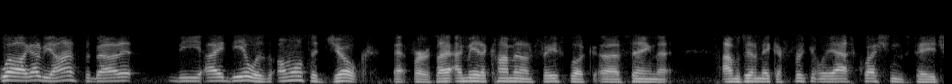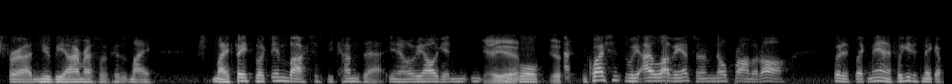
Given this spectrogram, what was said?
Well, I got to be honest about it the idea was almost a joke at first. I, I made a comment on Facebook uh, saying that I was going to make a frequently asked questions page for uh, newbie arm wrestlers because my my Facebook inbox just becomes that. You know, we all get yeah, people yeah. asking questions. We I love answering them, no problem at all. But it's like, man, if we could just make a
